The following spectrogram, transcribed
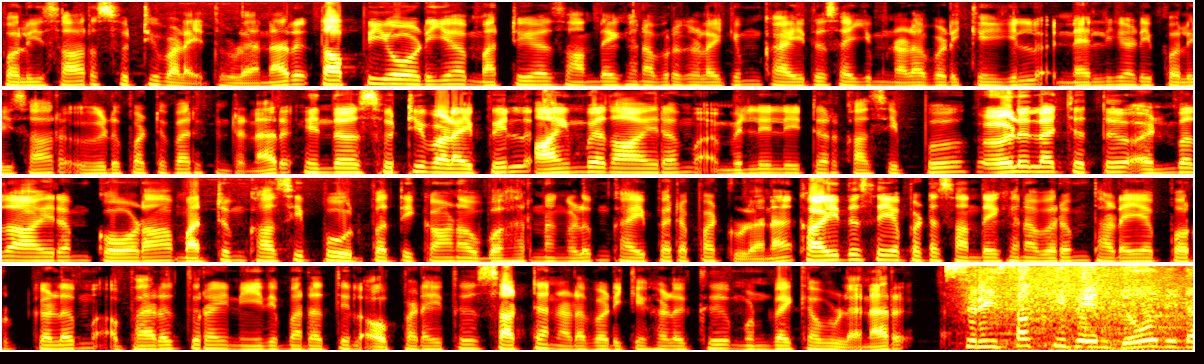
போலீசார் சுற்றி வளைத்துள்ளனர். தப்பியோடிய மற்ற சந்தேக நபர்களையும் கைது செய்யும் நடவடிக்கையில் நெல்லியடி போலீசார் ஈடுபட்டு வருகின்றனர். இந்த சுற்றி வளைப்பில் ஐம்பதாயிரம் மில்லி லிட்டர் கசிப்பு ஏழு லட்சத்து எண்பதாயிரம் கோடா மற்றும் கசிப்பு உற்பத்திக்கான உபகரணங்களும் கைப்பற்றப்பட்டுள்ளன. கைது செய்யப்பட்ட சந்தேக நபரும் தடைய பொருட்களும் பருத்துறை நீதிமன்றத்தில் ஒப்படைத்து சட்ட நடவடிக்கைகளுக்கு முன்வைக்க உள்ளனர். ஸ்ரீ சக்திவேல் ஜோதிட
